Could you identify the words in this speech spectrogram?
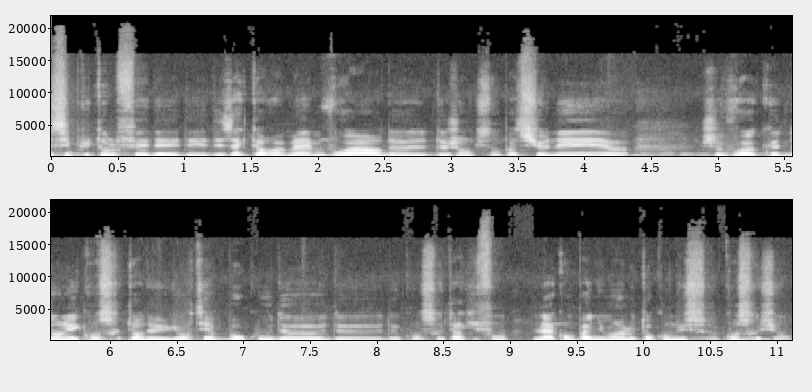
c'est plutôt le fait des, acteurs eux-mêmes, voire de, gens qui sont passionnés. Euh, je vois que dans les constructeurs de yurts, il y a beaucoup de, constructeurs qui font l'accompagnement à l'autoconstruction,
